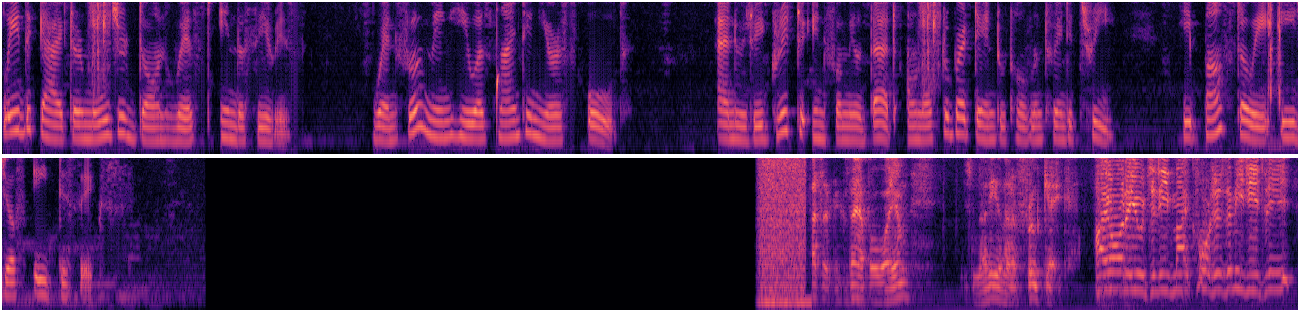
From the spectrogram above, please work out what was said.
played the character Major Don West in the series. When filming, he was 19 years old. And we regret to inform you that on October 10, 2023, he passed away age of 86. That's an example, William. He's nuttier than a fruitcake. I order you to leave my quarters immediately.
